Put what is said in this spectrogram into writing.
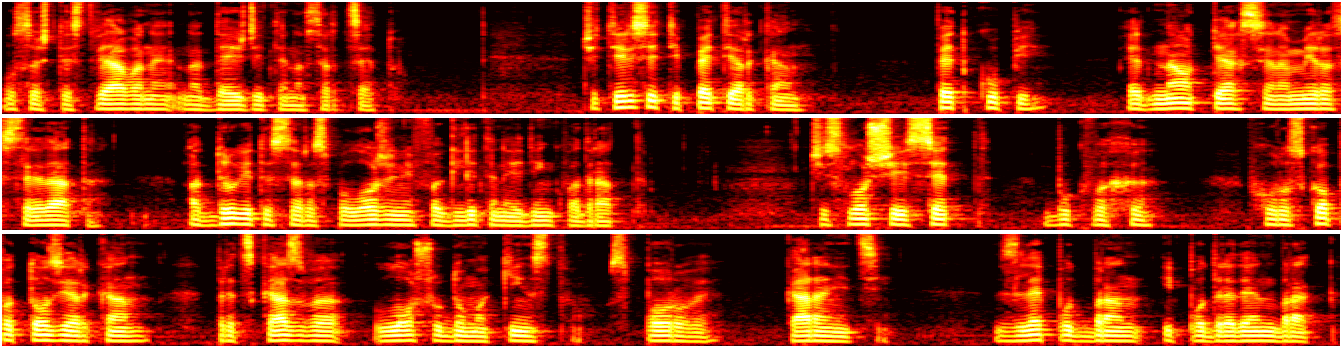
осъществяване надеждите на сърцето. 45 аркан. Пет купи, една от тях се намира в средата, а другите са разположени в ъглите на един квадрат. Число 60, буква Х. В хороскопа този аркан предсказва лошо домакинство, спорове, караници, зле подбран и подреден брак,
